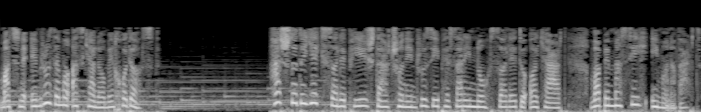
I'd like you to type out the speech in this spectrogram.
متن امروز ما از کلام خداست. هشتاد و یک سال پیش در چنین روزی پسری نه ساله دعا کرد و به مسیح ایمان آورد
